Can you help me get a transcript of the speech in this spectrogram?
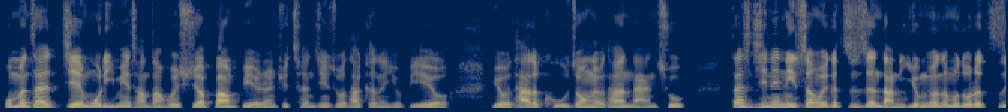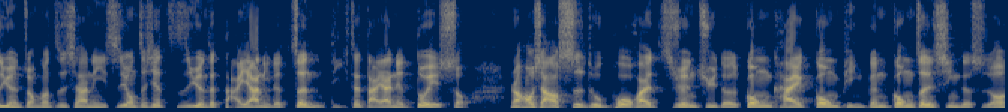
我们在节目里面常常会需要帮别人去澄清，说他可能有别有有他的苦衷，有他的难处。但是今天你身为一个执政党，你拥有那么多的资源状况之下，你是用这些资源在打压你的政敌，在打压你的对手，然后想要试图破坏选举的公开、公平跟公正性的时候，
